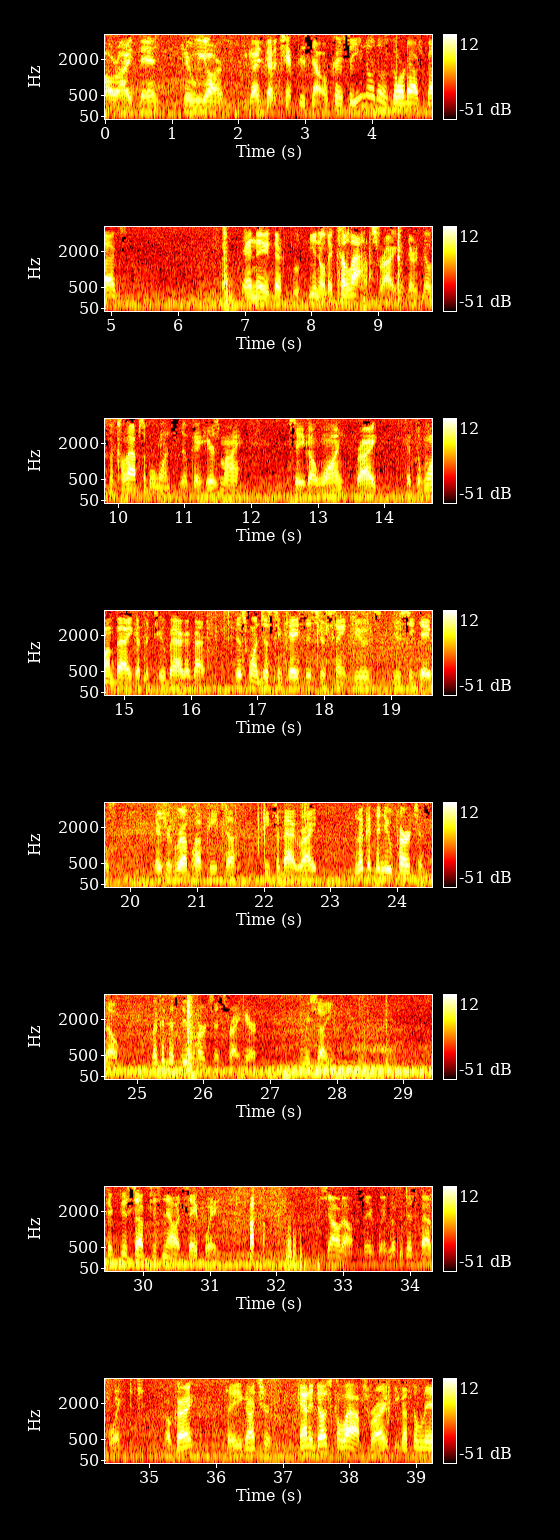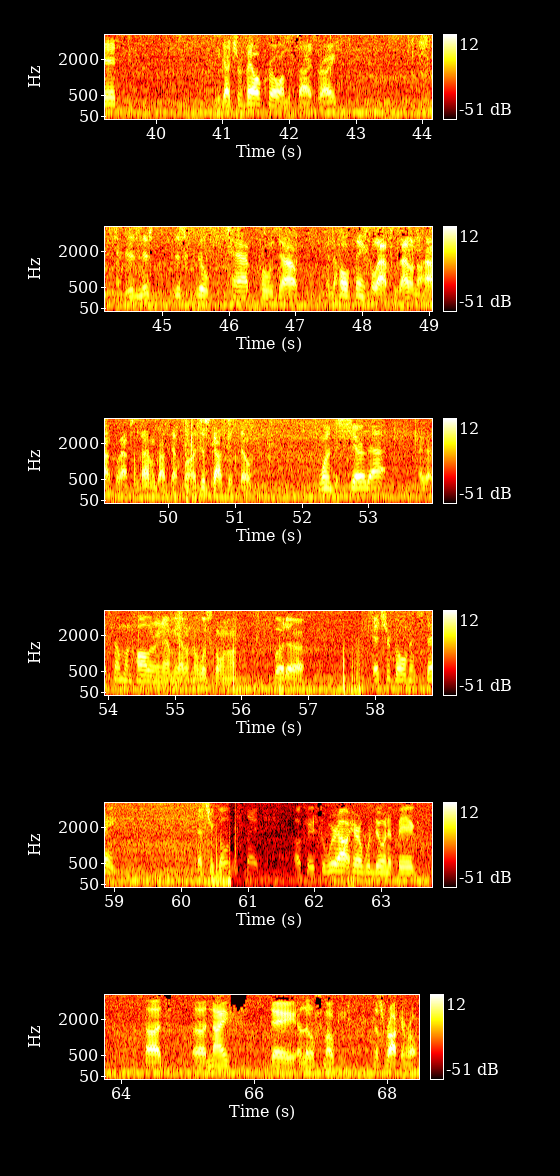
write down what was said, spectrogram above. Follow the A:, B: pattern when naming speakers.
A: All right, then here we are. You guys got to check this out. Okay, so you know those DoorDash bags, and they they're you know they collapse, right? They're those are collapsible ones. Okay, here's my. So you got one, right? got the one bag, you got the two bag. I got this one just in case. This is your St. Jude's UC Davis. Here's your Grubhub pizza pizza bag, right? Look at the new purchase though. Look at this new purchase right here. Let me show you. Pick this up just now at Safeway. Shout out Safeway. Look at this bad boy. Okay? So you got your, and it does collapse, right? You got the lid. You got your Velcro on the sides, right? And then this, this little tab pulls out and the whole thing collapses. I don't know how it collapses. I haven't got that far. I just got this though. Wanted to share that. I got someone hollering at me. I don't know what's going on. But uh, that's your Golden State. That's your Golden State. Okay, so we're out here. We're doing it big. Uh, it's a nice day, a little smoky. Let's rock and roll.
